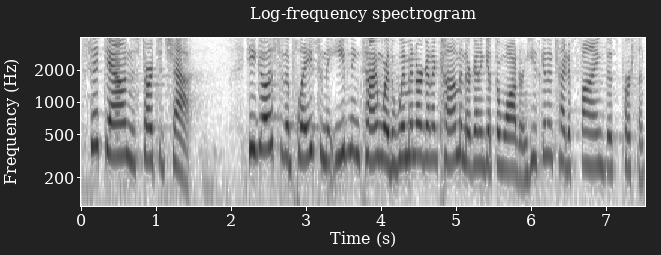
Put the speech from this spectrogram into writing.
Sit down and start to chat. He goes to the place in the evening time where the women are going to come and they're going to get the water. And he's going to try to find this person.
